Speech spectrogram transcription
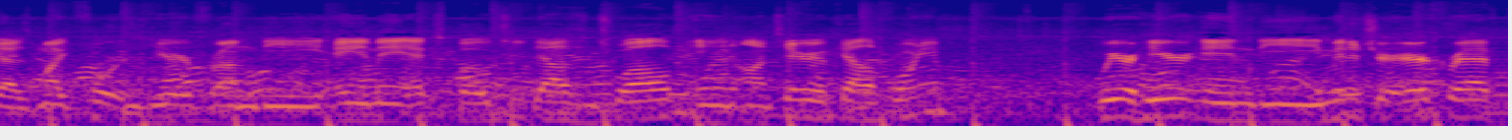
guys, Mike Fortin here from the AMA Expo 2012 in Ontario, California. We are here in the Miniature Aircraft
